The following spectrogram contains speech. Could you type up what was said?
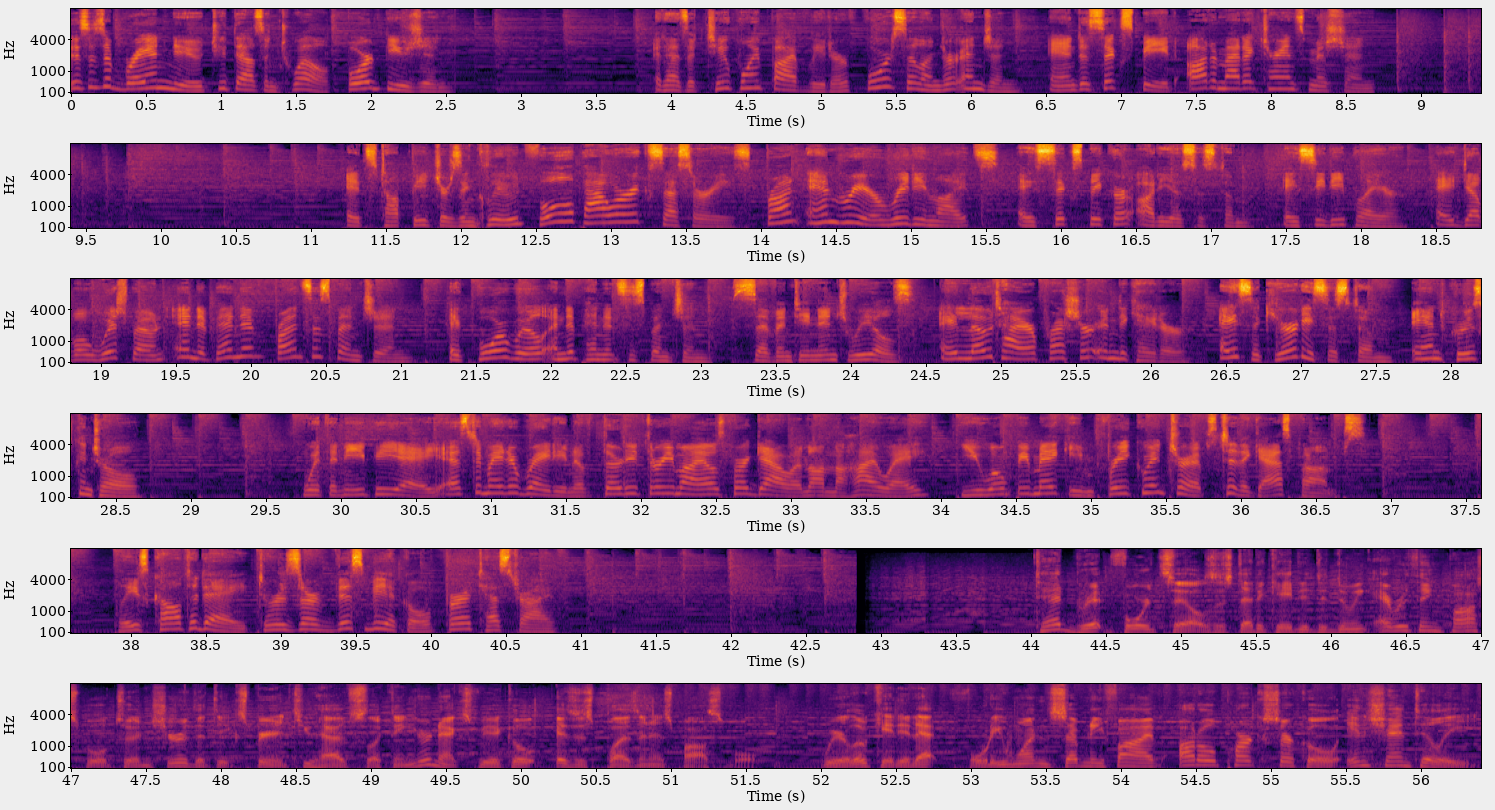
This is a brand new 2012 Ford Fusion. It has a 2.5 liter four cylinder engine and a six speed automatic transmission. Its top features include full power accessories, front and rear reading lights, a six speaker audio system, a CD player, a double wishbone independent front suspension, a four wheel independent suspension, 17 inch wheels, a low tire pressure indicator, a security system, and cruise control. With an EPA estimated rating of 33 miles per gallon on the highway, you won't be making frequent trips to the gas pumps. Please call today to reserve this vehicle for a test drive. Ted Britt Ford Sales is dedicated to doing everything possible to ensure that the experience you have selecting your next vehicle is as pleasant as possible. We are located at 4175 Auto Park Circle in Chantilly.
